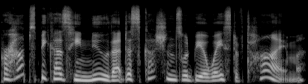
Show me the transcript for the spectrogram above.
Perhaps because he knew that discussions would be a waste of time.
